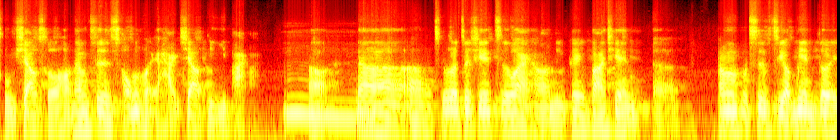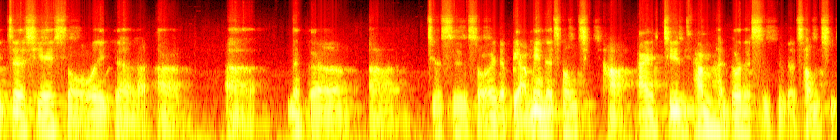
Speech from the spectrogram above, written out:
苦笑说哈，他们是重回海啸第一排。嗯。啊，那呃，除了这些之外哈，你可以发现呃。他们不是只有面对这些所谓的呃呃那个呃，就是所谓的表面的冲击哈，还其实他们很多的实质的冲击。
